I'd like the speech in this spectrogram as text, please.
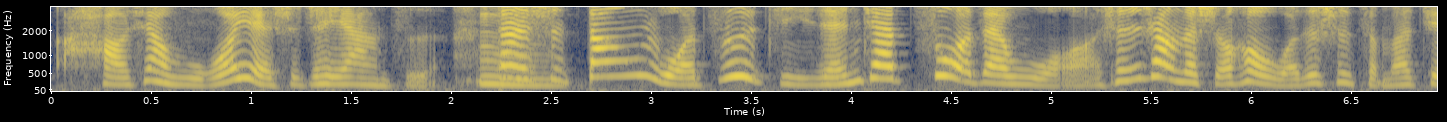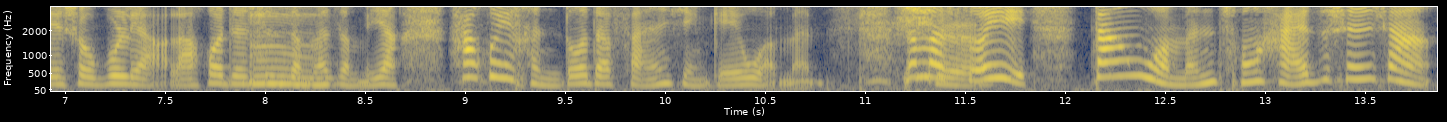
好像我也是这样子，嗯。但是当我自己人家坐在我身上的时候，我这是怎么接受不了了，或者是怎么怎么样，他会很多的反省给我们。那么，所以当我们从孩子身上，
